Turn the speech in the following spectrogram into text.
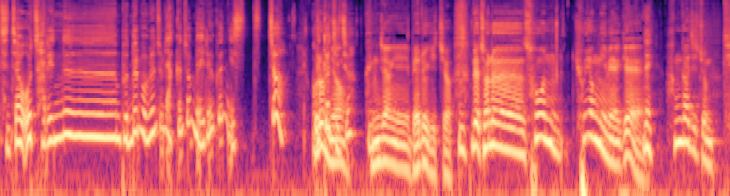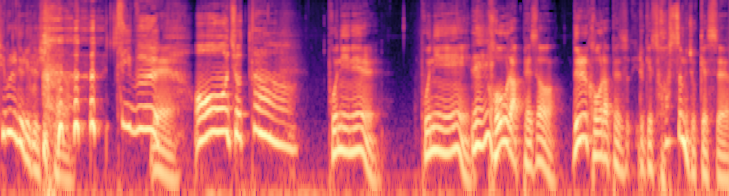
진짜 옷 잘 입는 분들 보면 좀 약간 좀 매력은 있죠? 그럼요. 느껴지죠? 음. 굉장히 매력 있죠. 근데 저는 손효영님에게 네. 한 가지 좀 팁을 드리고 싶어요. 팁을. 네. 어, 좋다. 본인을 본인이 네. 거울 앞에서 늘 거울 앞에서 이렇게 섰으면 좋겠어요.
